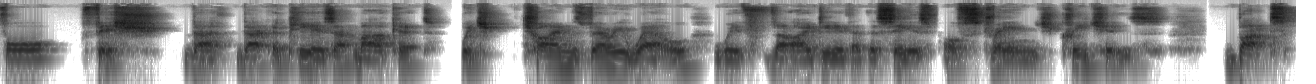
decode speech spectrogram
for fish that, that appears at market, which chimes very well with the idea that the sea is of strange creatures. But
